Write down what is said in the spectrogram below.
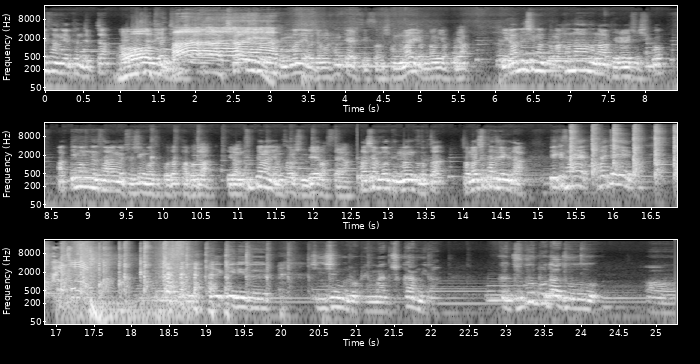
낄낄상의 편집자 어, 편집자. 아, 100만의 여정을 함께 할 수 있어 정말 영광이었고요. 일하는 시간 동안 하나하나 배려해 주시고 아낌없는 사랑을 주신 것에 보답하고자 이런 특별한 영상을 준비해봤어요. 다시 한번 100만 구독자 정말 축하드립니다. 낄낄상의 파이팅! 낄끼리를 진심으로 100만 축하합니다. 그 누구보다도 어,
